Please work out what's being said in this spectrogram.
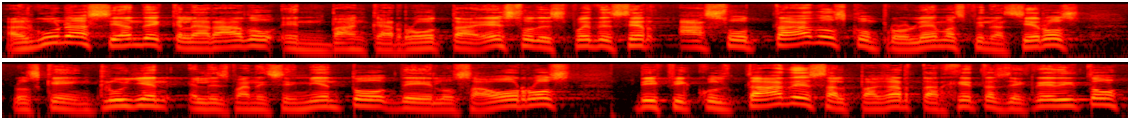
algunas se han declarado en bancarrota. Esto después de ser azotados con problemas financieros, los que incluyen el desvanecimiento de los ahorros, dificultades al pagar tarjetas de crédito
